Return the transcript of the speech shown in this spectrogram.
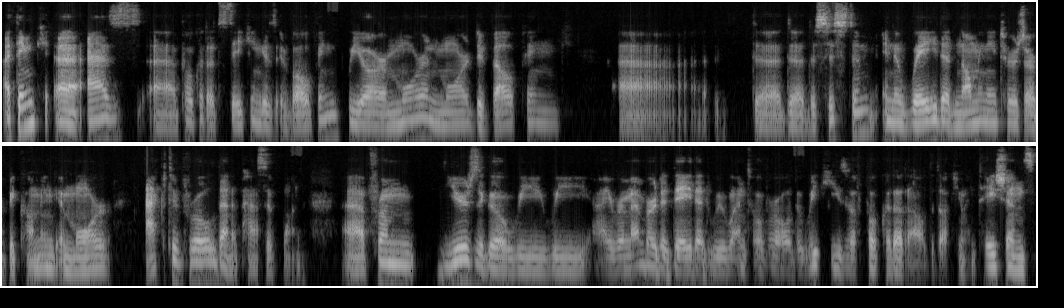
I think uh, as uh, Polkadot staking is evolving, we are more and more developing uh, the, the, the system in a way that nominators are becoming a more active role than a passive one. Uh, from years ago, we we I remember the day that we went over all the wikis of Polkadot and all the documentations,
